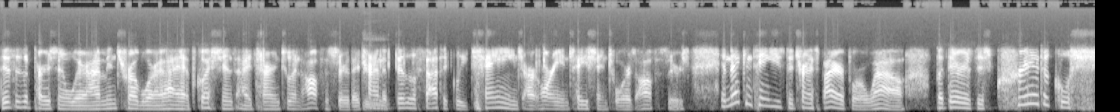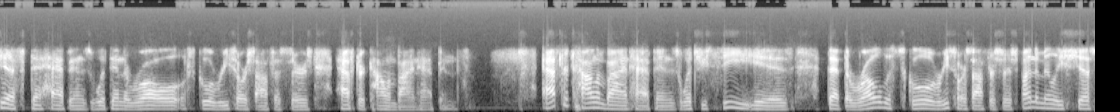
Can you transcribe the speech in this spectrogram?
This is a person where I'm in trouble or I have questions, I turn to an officer. They're trying mm-hmm. to philosophically change our orientation towards officers. And that continues to transpire for a while. But there is this critical shift that happens within the role of school resource officers after Columbine happens after Columbine happens, what you see is that the role of school resource officers fundamentally shifts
